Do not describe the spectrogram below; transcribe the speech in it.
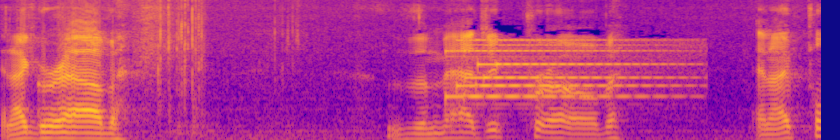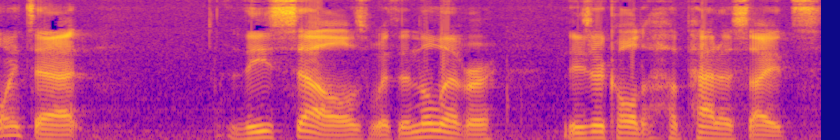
and I grab the magic probe, and I point at these cells within the liver, these are called hepatocytes,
